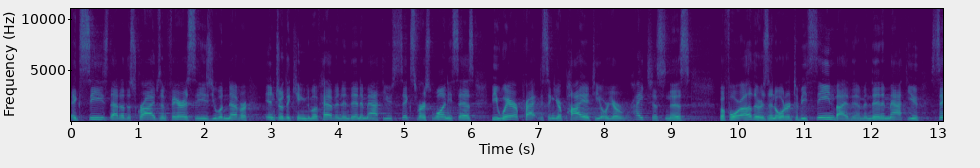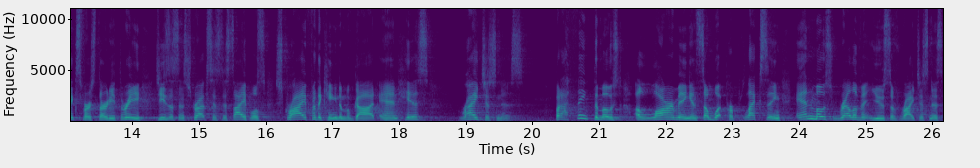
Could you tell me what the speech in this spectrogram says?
exceeds that of the scribes and Pharisees, you will never enter the kingdom of heaven. And then in Matthew 6, verse 1, he says, Beware of practicing your piety or your righteousness before others in order to be seen by them. And then in Matthew 6, verse 33, Jesus instructs his disciples strive for the kingdom of God and his righteousness. But I think the most alarming and somewhat perplexing and most relevant use of righteousness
